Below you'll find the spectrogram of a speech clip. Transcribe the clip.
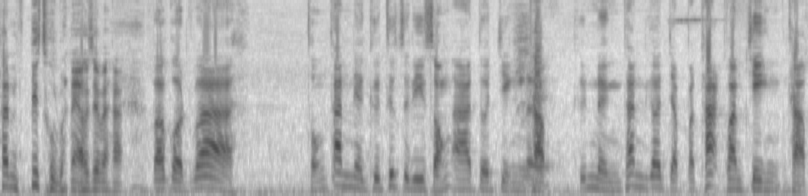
ท่านพิสูจน์มาแล้วใช่ไหมฮะ ปรากฏว่าของท่านเนี่ยคือทฤษฎี 2R ตัวจริงเลยครับ คือหนึ่งท่านก็จะปะทะความจริง ครับ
